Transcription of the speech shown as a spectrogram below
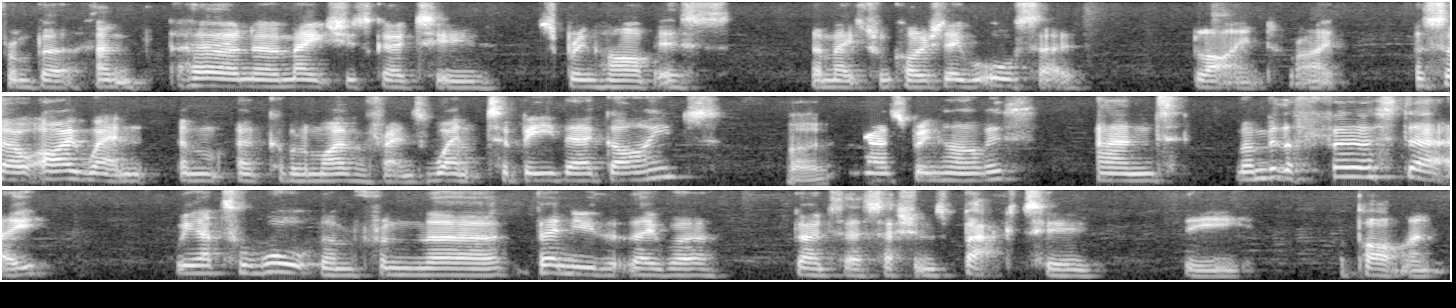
from birth. And her and her mates used to go to Spring Harvest. Her mates from college, they were also blind, right? And so I went, and a couple of my other friends went to be their guides Right. around Spring Harvest. And remember the first day, we had to walk them from the venue that they were going to their sessions back to the apartment.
